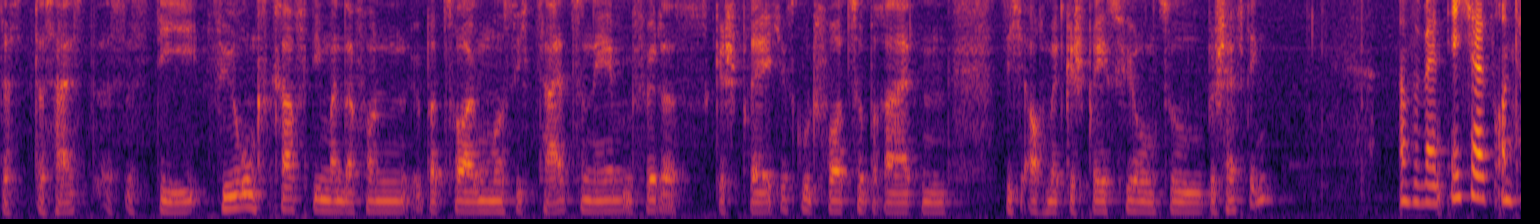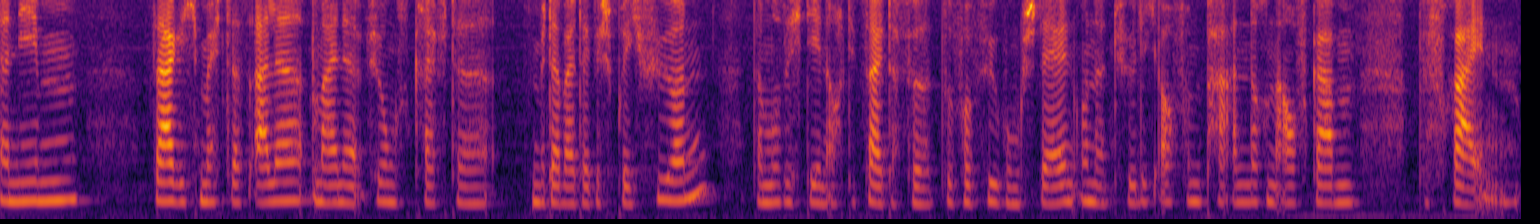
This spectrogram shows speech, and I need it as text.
Das, das heißt, es ist die Führungskraft, die man davon überzeugen muss, sich Zeit zu nehmen für das Gespräch, es gut vorzubereiten, sich auch mit Gesprächsführung zu beschäftigen? Also wenn ich als Unternehmen sage, ich möchte, dass alle meine Führungskräfte Mitarbeitergespräch führen, dann muss ich denen auch die Zeit dafür zur Verfügung stellen und natürlich auch von ein paar anderen Aufgaben befreien.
